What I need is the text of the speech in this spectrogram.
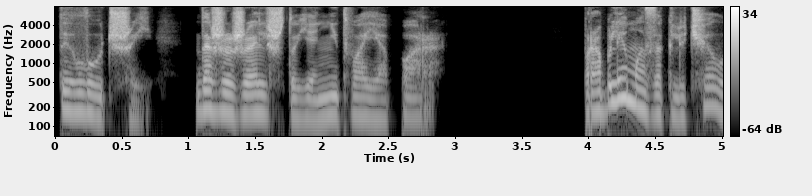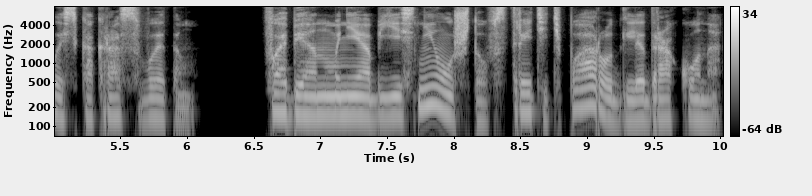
«Ты лучший. Даже жаль, что я не твоя пара». Проблема заключалась как раз в этом. Фабиан мне объяснил, что встретить пару для дракона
